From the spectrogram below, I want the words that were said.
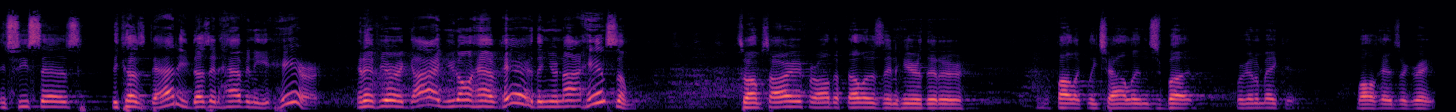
And she says, Because daddy doesn't have any hair. And if you're a guy and you don't have hair, then you're not handsome. So I'm sorry for all the fellas in here that are follically challenged, but we're going to make it. Bald heads are great.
